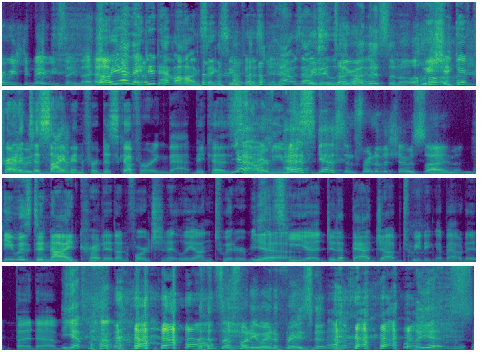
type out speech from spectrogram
We should maybe say that. Oh yeah, they did have a Hong Sang Soo poster. That was absolutely we didn't talk about this at all. We should give credit was- to Simon for discovering that because Yeah, uh, our he past was guest in front of the show, Simon. he was denied credit unfortunately on Twitter because Yeah. he uh, did a bad job tweeting about it. But um, Yep, that's a funny way to phrase it. but yes,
